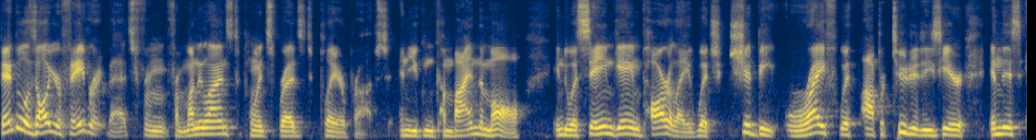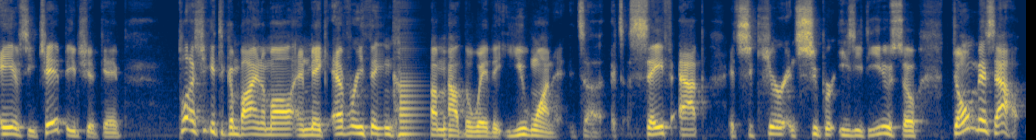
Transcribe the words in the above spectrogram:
FanDuel has all your favorite bets from, from money lines to point spreads to player props, and you can combine them all into a same game parlay, which should be rife with opportunities here in this AFC championship game. Plus, you get to combine them all and make everything come out the way that you want it. It's a it's a safe app. It's secure and super easy to use. So don't miss out.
